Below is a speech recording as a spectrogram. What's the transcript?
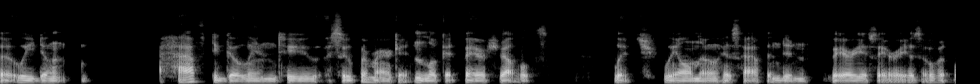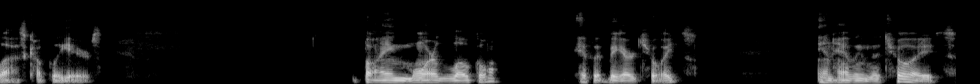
that we don't have to go into a supermarket and look at bare shelves, which we all know has happened in various areas over the last couple of years. Buying more local, if it be our choice, and having the choice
